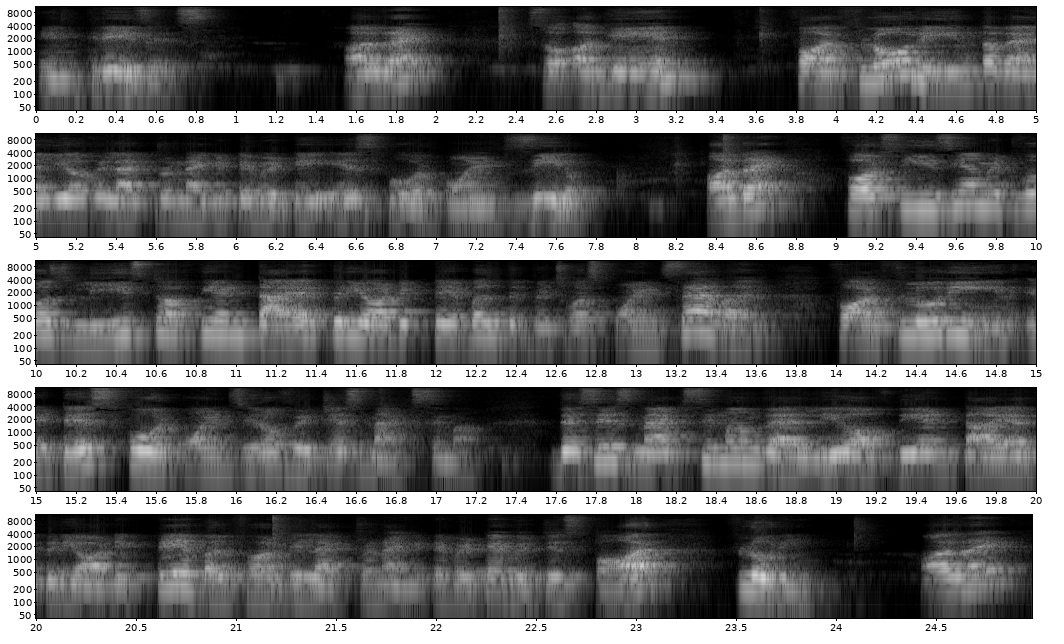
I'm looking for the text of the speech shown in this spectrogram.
increases. Alright. So again for fluorine the value of electronegativity is 4.0. Alright. For cesium it was least of the entire periodic table which was 0.7. For fluorine it is 4.0 which is maximum. This is maximum value of the entire periodic table for the electronegativity which is for fluorine. Alright.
